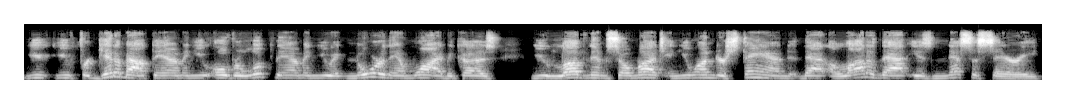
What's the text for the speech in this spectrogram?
you you forget about them and you overlook them and you ignore them why because you love them so much and you understand that a lot of that is necessary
